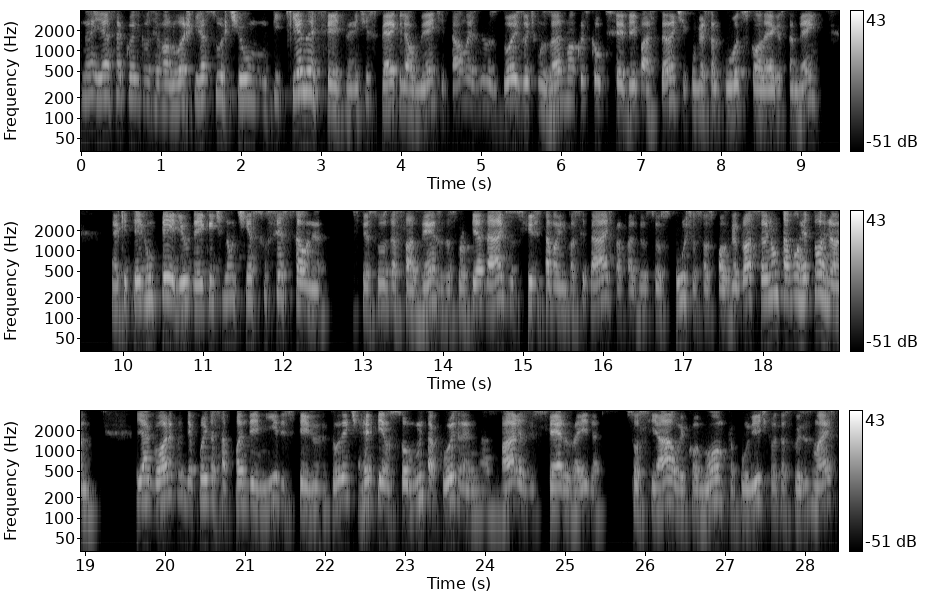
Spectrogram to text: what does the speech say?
Né? E essa coisa que você falou, acho que já surtiu um pequeno efeito. Né? A gente espera que ele aumente e tal, mas nos dois últimos anos, uma coisa que eu observei bastante, conversando com outros colegas também, é que teve um período aí que a gente não tinha sucessão, né? As pessoas das fazendas, das propriedades, os filhos estavam indo para a cidade para fazer os seus cursos, as suas pós-graduação e não estavam retornando. E agora, depois dessa pandemia, desse período todo, a gente repensou muita coisa né, nas várias esferas aí da social, econômica, política, outras coisas mais.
